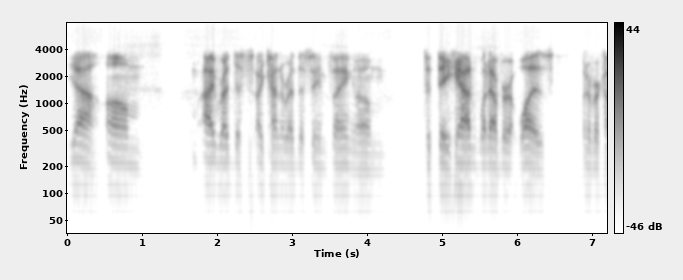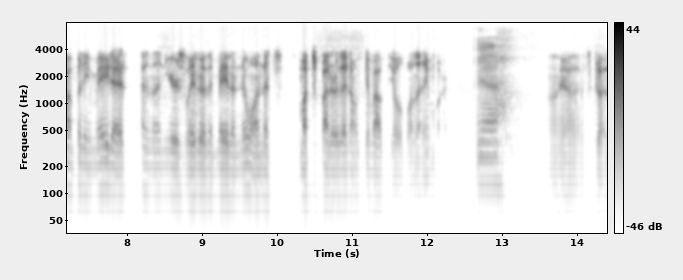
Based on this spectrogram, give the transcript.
Yeah. Um, I read this. I kind of read the same thing. Um, that they had whatever it was, whatever company made it, and then years later they made a new one that's much better. They don't give out the old one anymore. yeah, Oh yeah, that's good.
